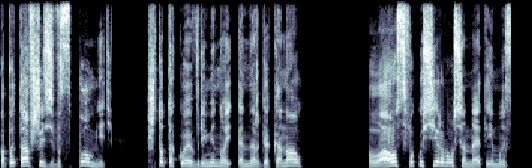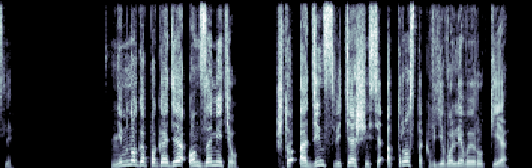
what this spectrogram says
Попытавшись вспомнить, что такое временной энергоканал, Лао сфокусировался на этой мысли. Немного погодя, он заметил, что один светящийся отросток в его левой руке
